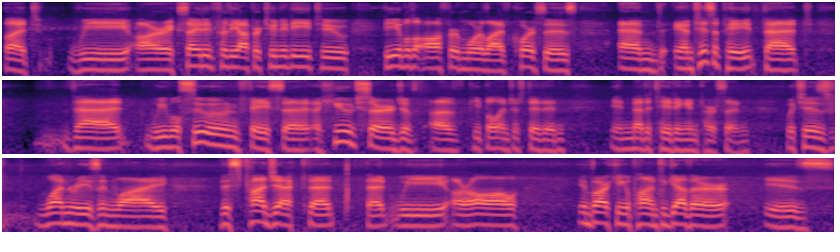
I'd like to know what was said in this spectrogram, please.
But we are excited for the opportunity to be able to offer more live courses and anticipate that that we will soon face a, a huge surge of, of people interested in, in meditating in person, which is one reason why this project that, that we are all embarking upon together is,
